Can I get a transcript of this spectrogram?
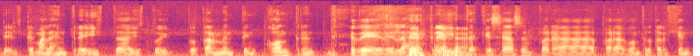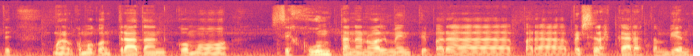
del tema de las entrevistas. Yo estoy totalmente en contra de, de las entrevistas que se hacen para, para contratar gente. Bueno, cómo contratan, cómo se juntan anualmente para, para verse las caras también.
